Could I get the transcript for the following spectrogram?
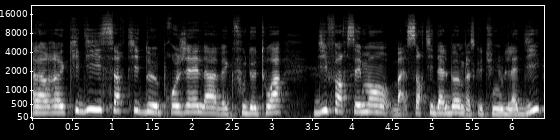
Alors, euh, qui dit sortie de projet là avec Fou de toi, dit forcément bah, sortie d'album parce que tu nous l'as dit.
